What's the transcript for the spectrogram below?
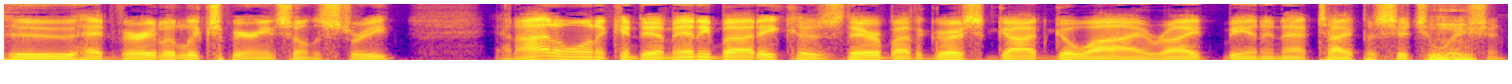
who had very little experience on the street. And I don't want to condemn anybody because there, by the grace of God, go I, right? Being in that type of mm-hmm. situation.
